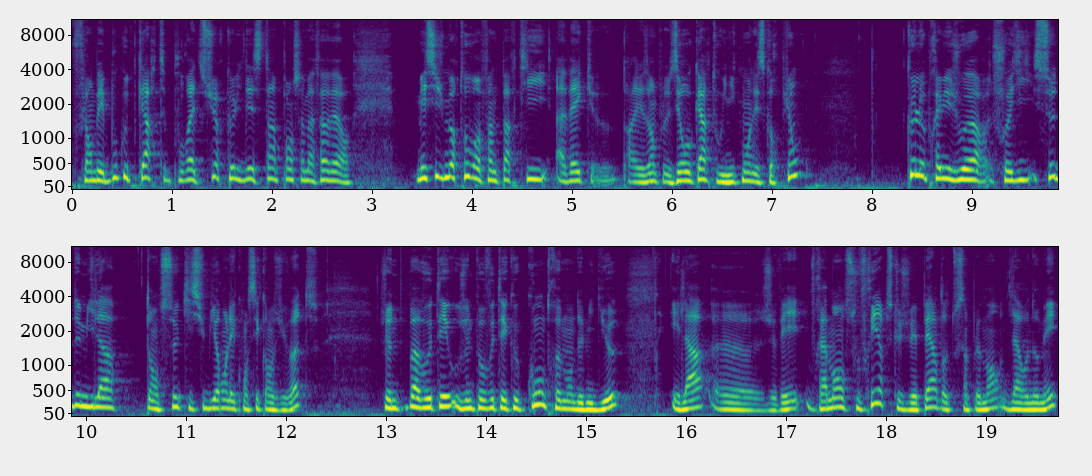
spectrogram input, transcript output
flamber beaucoup de cartes pour être sûr que le destin penche à ma faveur. Mais si je me retrouve en fin de partie avec, euh, par exemple, 0 cartes ou uniquement des scorpions, que le premier joueur choisit ce demi-là dans ceux qui subiront les conséquences du vote, je ne peux pas voter ou je ne peux voter que contre mon demi-dieu, et là, euh, je vais vraiment souffrir parce que je vais perdre tout simplement de la renommée,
